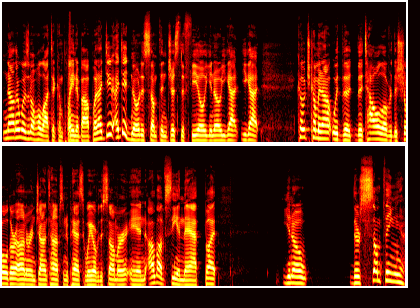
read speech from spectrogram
No, there wasn't a whole lot to complain about, but I do I did notice something just the feel, you know, you got you got coach coming out with the the towel over the shoulder honoring John Thompson who passed away over the summer and I love seeing that, but you know, there's something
